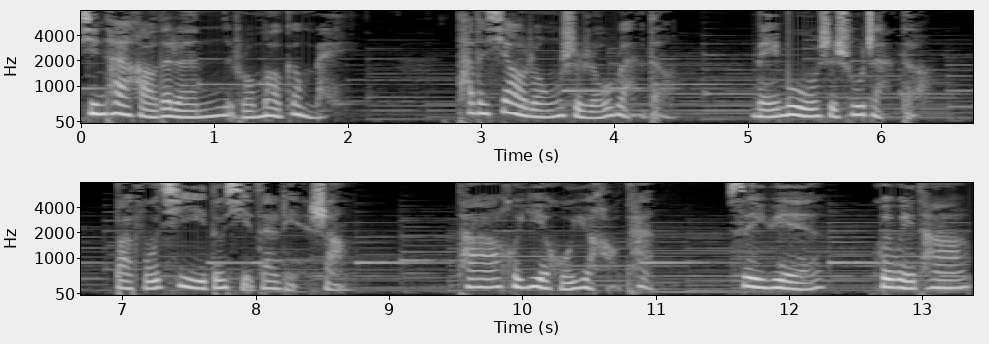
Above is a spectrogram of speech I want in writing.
心态好的人容貌更美，他的笑容是柔软的，眉目是舒展的，把福气都写在脸上，他会越活越好看，岁月会为他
